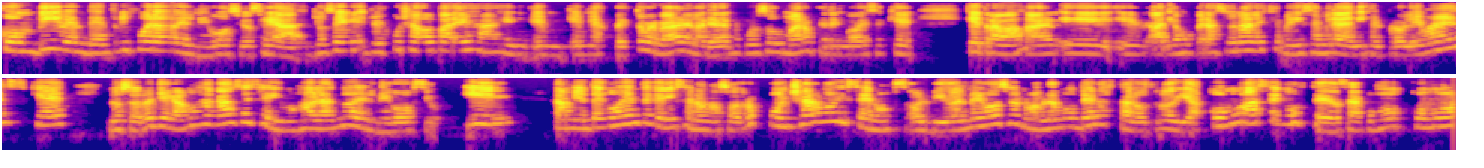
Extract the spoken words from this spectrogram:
conviven dentro y fuera del negocio. O sea, yo sé que yo he escuchado parejas en, en, mi aspecto, ¿verdad? En el área de recursos humanos, que tengo a veces que, que trabajar eh, en áreas operacionales, que me dicen, mira, Denise, el problema es que nosotros llegamos a casa y seguimos hablando del negocio. Y también tengo gente que dice, no, nosotros ponchamos y se nos olvidó el negocio, no hablamos de él hasta el otro día. ¿Cómo hacen ustedes? O sea, ¿cómo, cómo,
